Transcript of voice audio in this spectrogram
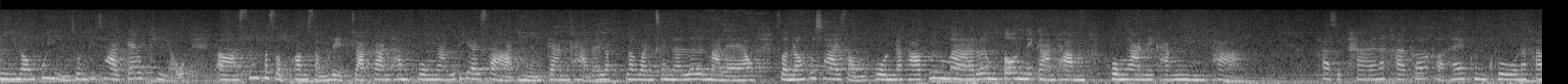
มีน้องผู้หญิงชนทิชาแก้วเขียวเอ่อซึ่งประสบความสำเร็จจากการทำโครงงานวิทยาศาสตร์เหมือนกันค่ะ ได้รับรางวัลชนะเลิศมาแล้ว ส่วนน้องผู้ชาย 2 คนนะคะ เพิ่งมาเริ่มต้นในการทำโครงงานในครั้งนี้ค่ะ ค่ะสุดท้ายนะคะ ก็ขอให้คุณครูนะคะ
